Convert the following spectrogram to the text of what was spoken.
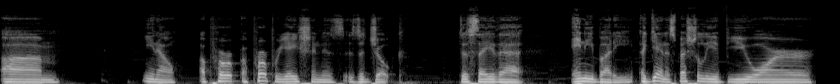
um, you know, appro- appropriation is is a joke to say that anybody, again, especially if you are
